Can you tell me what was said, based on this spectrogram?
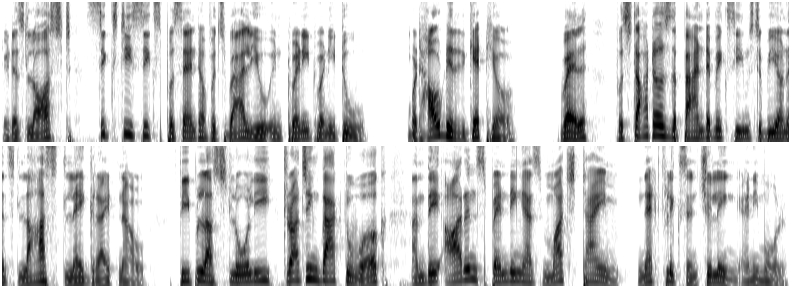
it has lost 66% of its value in 2022. But how did it get here? Well, for starters, the pandemic seems to be on its last leg right now. People are slowly trudging back to work and they aren't spending as much time Netflix and chilling anymore.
